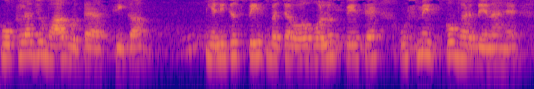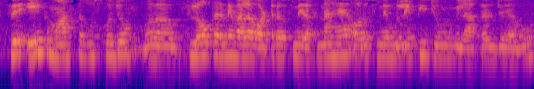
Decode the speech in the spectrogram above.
खोखला जो भाग होता है अस्थि का यानी जो स्पेस बचा हुआ होलो स्पेस है, उसमें इसको भर देना है। फिर एक मास तक उसको जो फ्लो करने वाला वाटर है, उसमें रखना है और उसमें मुलेठी चूर्ण मिलाकर जो है वो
